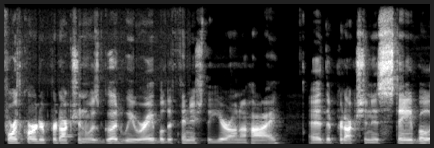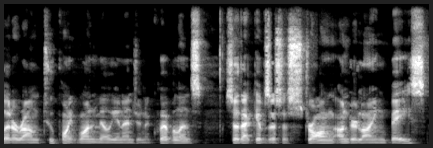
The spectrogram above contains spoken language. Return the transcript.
Fourth quarter production was good. We were able to finish the year on a high. Uh, the production is stable at around 2.1 million engine equivalents. So that gives us a strong underlying base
